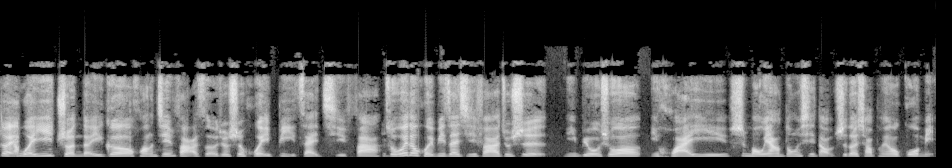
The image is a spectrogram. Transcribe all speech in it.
对，唯一准的一个黄金法则就是回避再激发。所谓的回避再激发，就是你比如说你怀疑是某样东西导致的小朋友过敏，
